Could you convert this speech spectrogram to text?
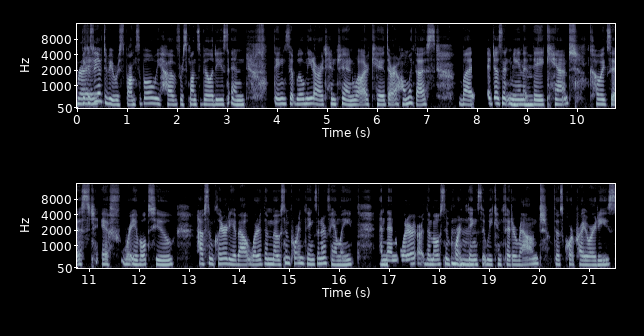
right. because we have to be responsible. We have responsibilities and things that will need our attention while our kids are at home with us. But it doesn't mean mm-hmm. that they can't coexist if we're able to have some clarity about what are the most important things in our family and then what are the most important mm-hmm. things that we can fit around those core priorities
